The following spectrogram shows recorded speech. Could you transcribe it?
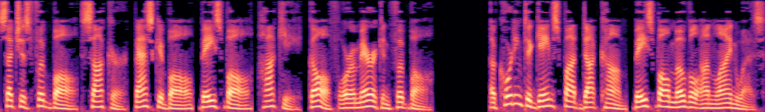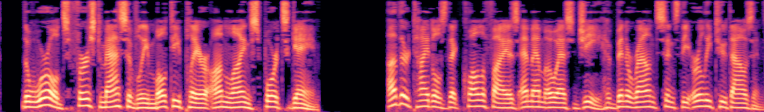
such as football soccer, basketball, baseball, hockey, golf or American football. According to GameSpot.com, Baseball Mogul Online was, "...the world's first massively multiplayer online sports game." Other titles that qualify as MMOSG have been around since the early 2000s,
